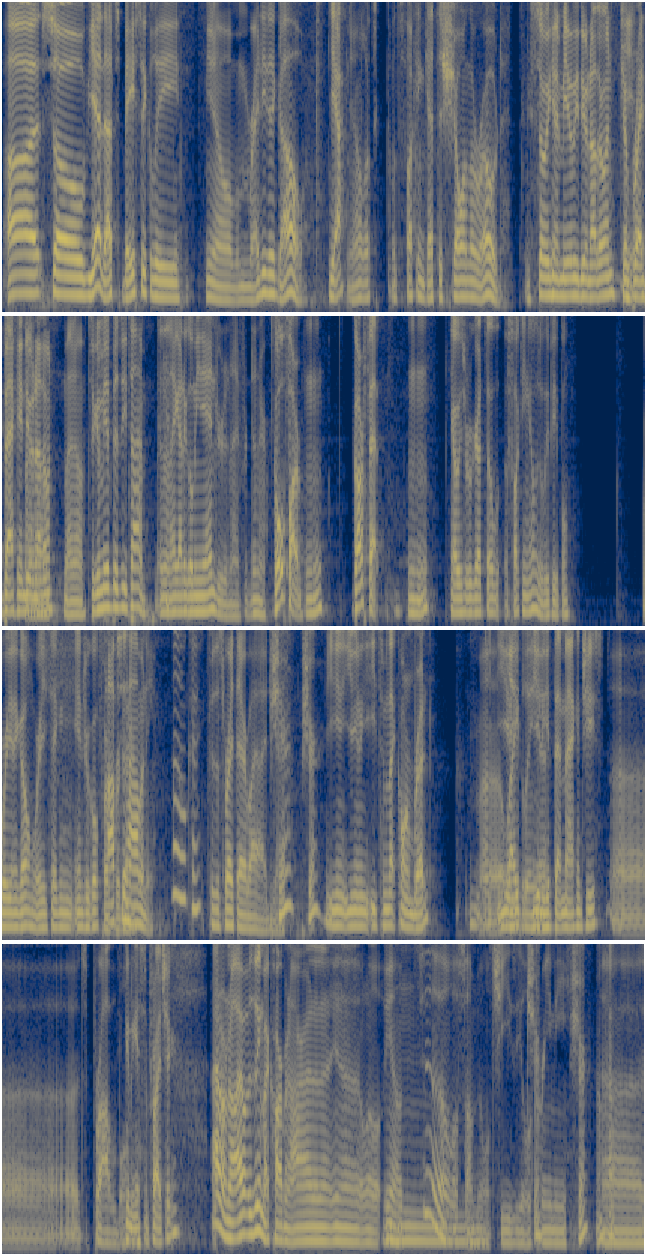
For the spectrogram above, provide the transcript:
Uh, so yeah, that's basically you know I'm ready to go. Yeah. You know, let's let's fucking get this show on the road. So we can immediately do another one. Jump right back into another one. I know it's gonna be a busy time, and then I got to go meet Andrew tonight for dinner. Goldfarb. Mm-hmm. Garfet. Mm-hmm. He always regrets el- fucking elderly people. Where are you gonna go? Where are you taking Andrew Goldfarb? Hops for and dinner? hominy Oh, okay. because it's right there by IGN. Sure, sure. You, you're gonna eat some of that cornbread. Uh, you likely. You gonna get that mac and cheese. Uh, it's probable. Gonna get some fried chicken. I don't know. I was thinking about carbonara, and, you know, a little, you know, it's a little something, a little cheesy, a little Sure. creamy. Sure. Okay. Uh,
